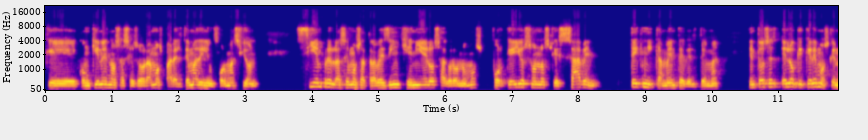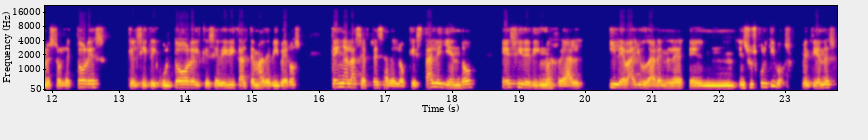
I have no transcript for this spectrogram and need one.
que con quienes nos asesoramos para el tema de la información, siempre lo hacemos a través de ingenieros agrónomos, porque ellos son los que saben técnicamente del tema. Entonces, es lo que queremos, que nuestros lectores, que el citricultor, el que se dedica al tema de viveros, tenga la certeza de lo que está leyendo es fidedigno, es real y le va a ayudar en, en, sus cultivos, ¿me entiendes?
